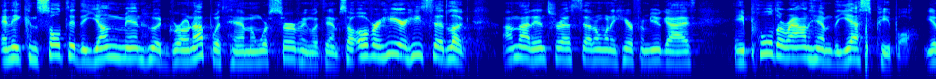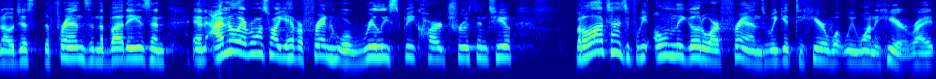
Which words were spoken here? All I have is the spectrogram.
And he consulted the young men who had grown up with him and were serving with him. So over here, he said, Look, I'm not interested. I don't want to hear from you guys. He pulled around him the yes people, you know, just the friends and the buddies. And, and I know every once in a while you have a friend who will really speak hard truth into you. But a lot of times, if we only go to our friends, we get to hear what we want to hear, right?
